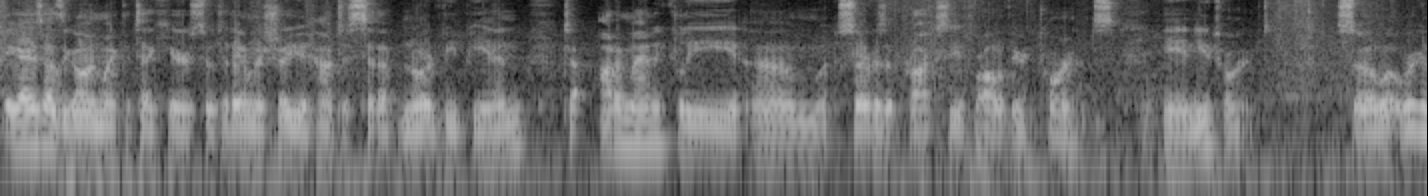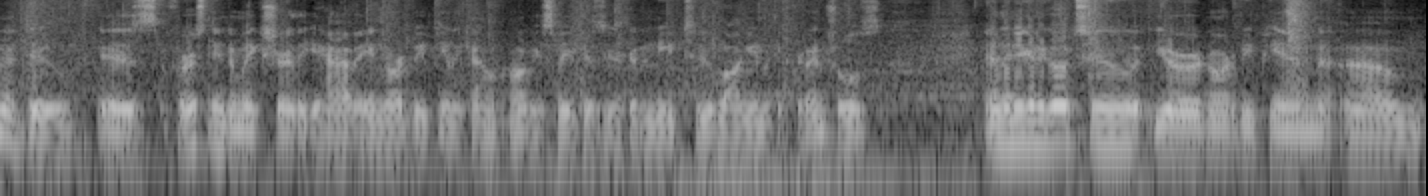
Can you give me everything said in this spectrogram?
Hey guys, how's it going? Mike the Tech here. So today I'm going to show you how to set up NordVPN to automatically um, serve as a proxy for all of your torrents in uTorrent. So what we're going to do is first need to make sure that you have a NordVPN account, obviously, because you're going to need to log in with your credentials. And then you're going to go to your NordVPN um,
